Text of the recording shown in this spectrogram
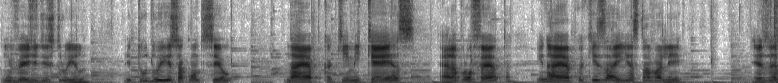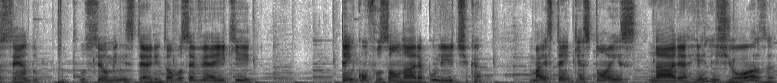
em vez de destruí-la. E tudo isso aconteceu na época que Miqueias era profeta e na época que Isaías estava ali exercendo o seu ministério. Então você vê aí que tem confusão na área política, mas tem questões na área religiosa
